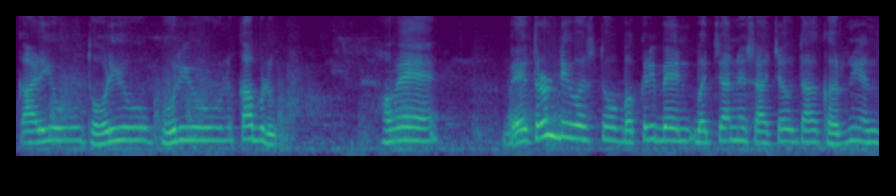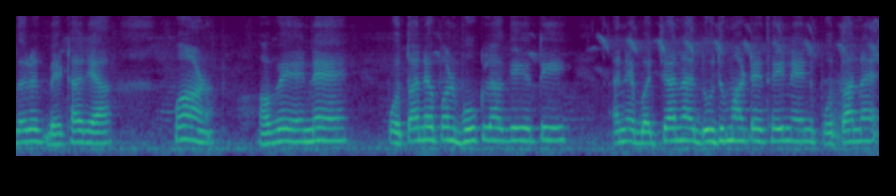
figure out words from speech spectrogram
કાળિયું ધોળિયું ભૂર્યું ને કાબરું. હવે બે ત્રણ દિવસ તો બકરીબેન બચ્ચાને સાચવતા ઘરની અંદર જ બેઠા રહ્યા પણ હવે એને પોતાને પણ ભૂખ લાગી હતી અને બચ્ચાના દૂધ માટે થઈને એને પોતાને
